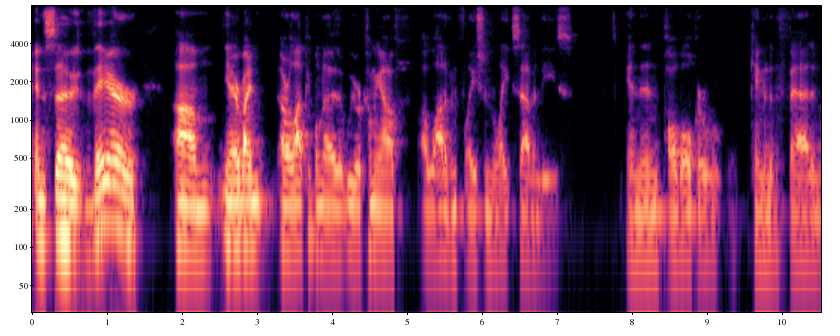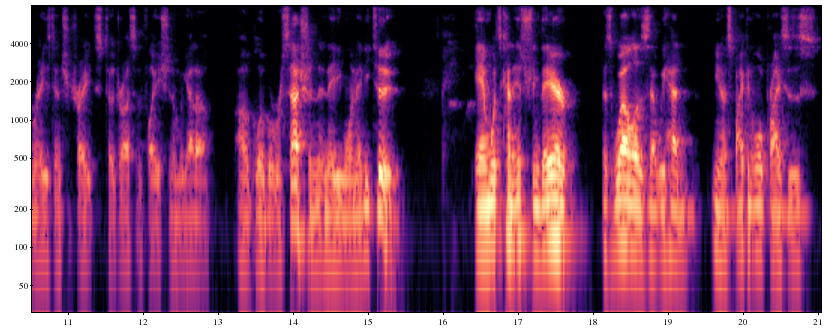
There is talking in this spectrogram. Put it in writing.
and so there, um, you know, everybody or a lot of people know that we were coming out of a lot of inflation in the late 70s. And then Paul Volcker came into the Fed and raised interest rates to address inflation, and we got a, a global recession in 81, 82. And what's kind of interesting there as well is that we had, you know, spike in oil prices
